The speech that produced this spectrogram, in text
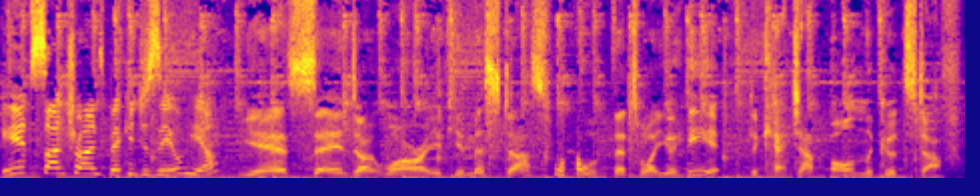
It's Sunshine's Beck and Jazeel here. Yes, and don't worry, if you missed us, well, that's why you're here, to catch up on the good stuff.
